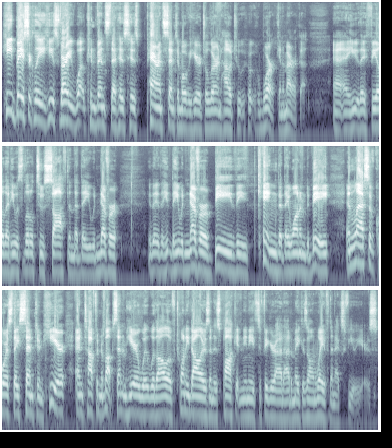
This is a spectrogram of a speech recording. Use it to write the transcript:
he basically he's very well convinced that his his parents sent him over here to learn how to h- work in America, and he, they feel that he was a little too soft and that they would never. They, they, he would never be the king that they want him to be, unless, of course, they sent him here and toughened him up. Sent him here with, with all of twenty dollars in his pocket, and he needs to figure out how to make his own way for the next few years.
